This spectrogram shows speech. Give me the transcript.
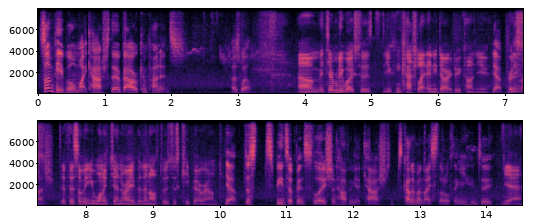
some people might cache their Bower components as well. Um, it generally works with, you can cache like any directory, can't you? Yeah, pretty much. If there's something you want to generate, but then afterwards just keep it around. Yeah, just speeds up installation having it cached. It's kind of a nice little thing you can do. Yeah.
